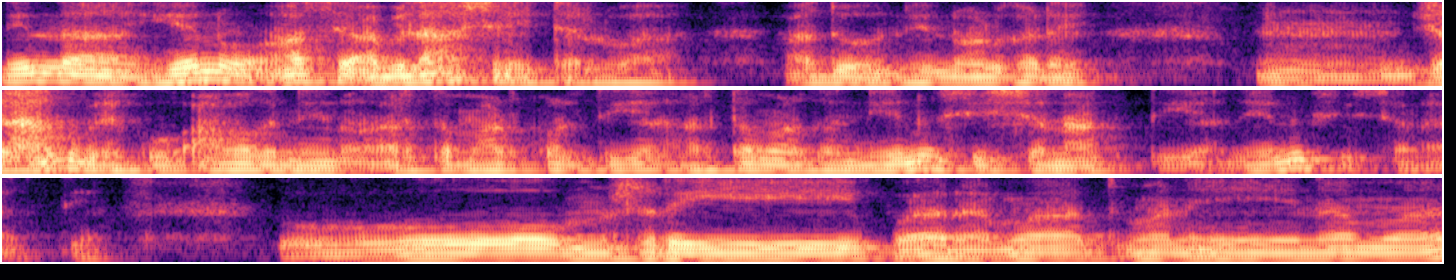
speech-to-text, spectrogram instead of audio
ನಿನ್ನ ಏನು ಆಸೆ, ಅಭಿಲಾಷೆ ಐತಲ್ವ? ಅದು ನಿನ್ನೊಳಗಡೆ ಜಾಗಬೇಕು. ಆವಾಗ ನೀನು ಅರ್ಥ ಮಾಡ್ಕೊಳ್ತೀಯ, ಅರ್ಥ ಮಾಡ್ಕೊಂಡು ನೀನು ಶಿಷ್ಯನಾಗ್ತೀಯ ನೀನು ಶಿಷ್ಯನಾಗ್ತೀಯ. ಓಂ ಶ್ರೀ ಪರಮಾತ್ಮನೇ ನಮಃ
